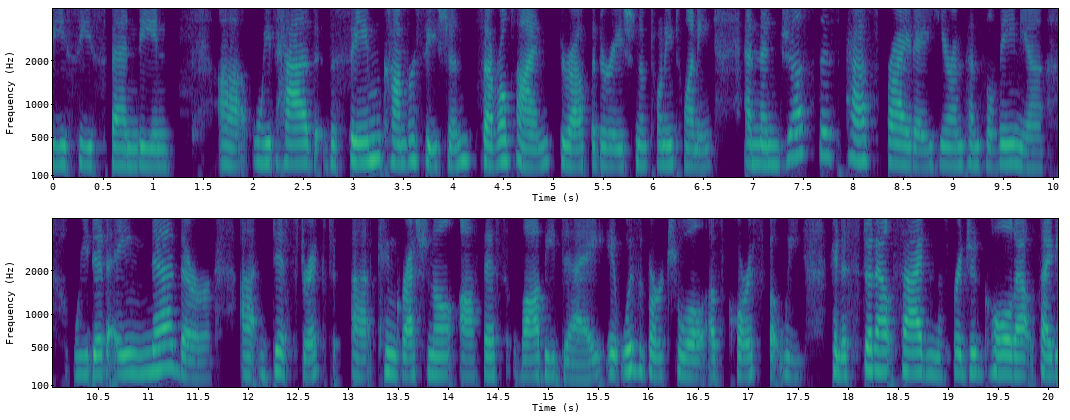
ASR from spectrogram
DC spending. Uh, we've had the same conversation several times throughout the duration of 2020. And then just this past Friday here in Pennsylvania, we did another uh, district uh, congressional office lobby day. It was virtual, of course, but we kind of stood outside in the frigid cold outside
